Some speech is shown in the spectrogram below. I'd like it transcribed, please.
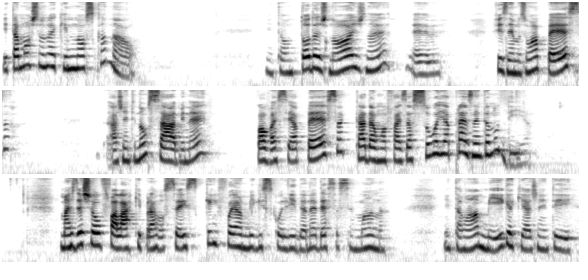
e tá mostrando aqui no nosso canal. Então, todas nós, né, é, fizemos uma peça, a gente não sabe, né, qual vai ser a peça, cada uma faz a sua e apresenta no dia. Mas deixa eu falar aqui para vocês quem foi a amiga escolhida, né, dessa semana. Então, a amiga que a gente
